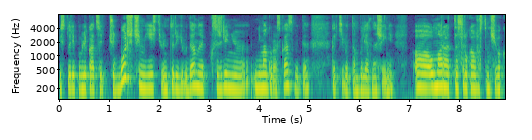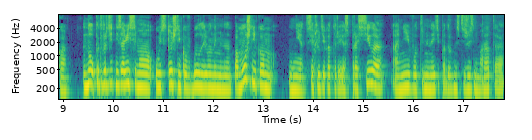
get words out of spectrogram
истории публикации чуть больше, чем есть в интервью, да, но я, к сожалению, не могу рассказывать, да, какие вот там были отношения а у Марата с руководством ЧВК. Но подтвердить независимо у источников, был ли он именно помощником, нет, всех людей, которые я спросила, они вот именно эти подробности жизни Марата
